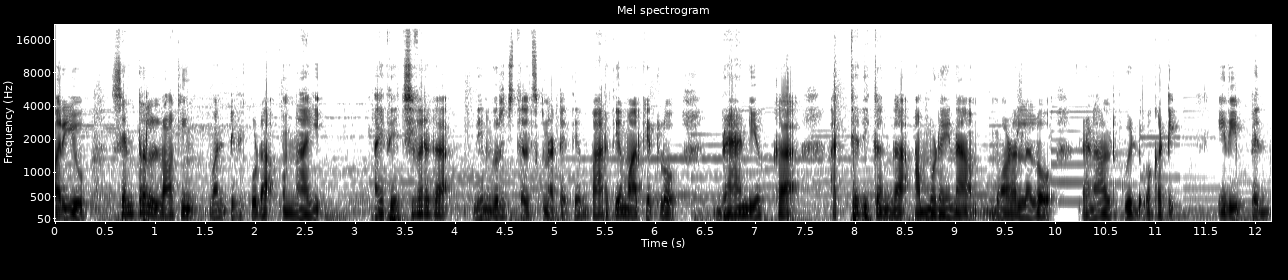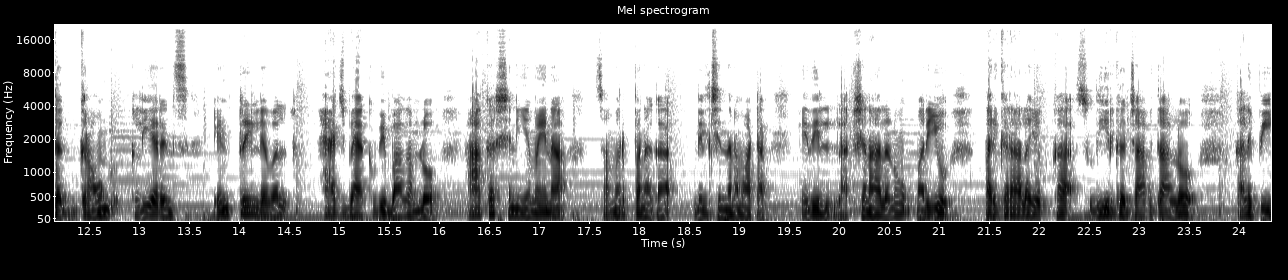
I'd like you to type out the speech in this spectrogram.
మరియు సెంట్రల్ లాకింగ్ వంటివి కూడా ఉన్నాయి. అయితే చివరిగా దీని గురించి తెలుసుకున్నట్టయితే భారతీయ మార్కెట్లో బ్రాండ్ యొక్క అత్యధికంగా అమ్ముడైన మోడళ్ళలో రెనాల్డ్ క్విడ్ ఒకటి. ఇది పెద్ద ground clearance entry level hatch back విభాగంలో ఆకర్షణీయమైన సమర్పణగా నిలిచిందనమాట ఇది లక్షణాలను మరియు పరికరాల యొక్క సుదీర్ఘ జాబితాలో కలిపి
